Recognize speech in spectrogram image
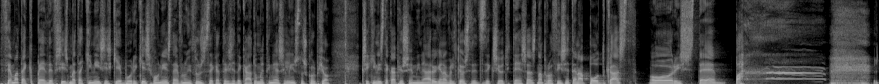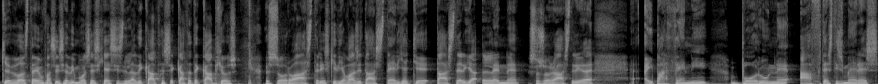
θέματα εκπαίδευσης, μετακινήσεις και εμπορικές συμφωνίες θα ευνοηθούν στις 13 Δεκάτου με τη νέα σελήνη στο Σκορπιό. Ξεκινήστε κάποιο σεμινάριο για να βελτιώσετε τις δεξιότητές σας, να προωθήσετε ένα podcast. Ορίστε και δώστε έμφαση σε δημόσιες σχέσεις. Δηλαδή κάθεσε, κάθεται κάποιος ζωροάστρης και διαβάζει τα αστέρια και τα αστέρια λένε στο ζωροάστρη ε, οι Παρθένοι μπορούν αυτές τις μέρες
